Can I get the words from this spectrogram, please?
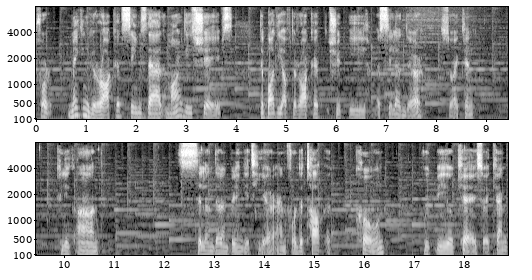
for making a rocket seems that among these shapes the body of the rocket should be a cylinder so I can click on cylinder and bring it here and for the top a cone would be okay so I can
